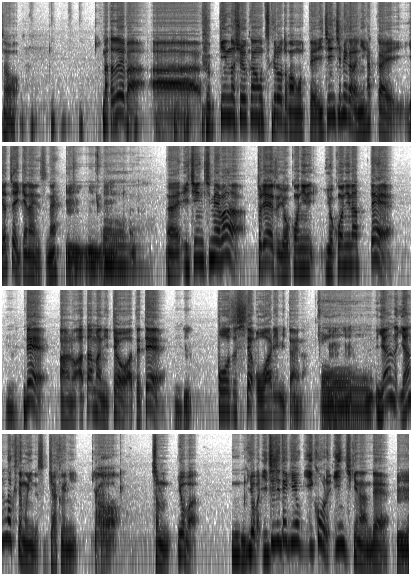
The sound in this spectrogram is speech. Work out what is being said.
そう。まあ、例えば、あー腹筋の習慣を作ろうとか思って、1日目から200回やっちゃいけないんですね。うんうんあうんあ。えー1日目は、とりあえず横に、横になって、うんで、あの、頭に手を当ててうん、ポーズして終わりみたいな。やん、やんなくてもいいんです、逆に。その、要は、要は一時的イコールインチキなんで、うんう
